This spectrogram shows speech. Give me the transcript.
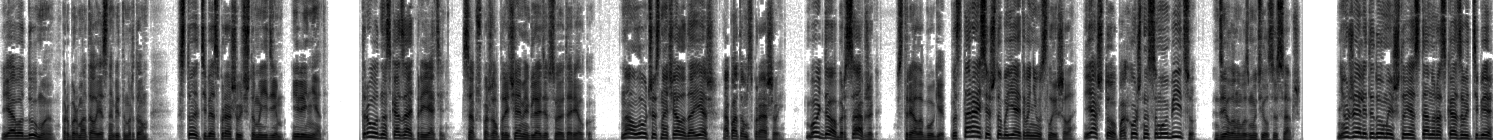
«Я вот думаю», — пробормотал я с набитым ртом, «стоит тебя спрашивать, что мы едим, или нет?» «Трудно сказать, приятель», — Сапш пожал плечами, глядя в свою тарелку. «Но лучше сначала доешь, а потом спрашивай». «Будь добр, Сабжик», — встряла Буги, «постарайся, чтобы я этого не услышала. Я что, похож на самоубийцу?» Делано возмутился Сапш. «Неужели ты думаешь, что я стану рассказывать тебе,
